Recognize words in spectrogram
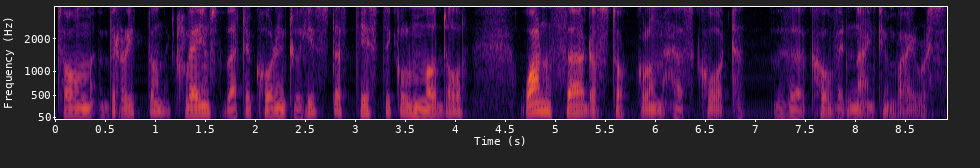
Tom Britton, claims that according to his statistical model, one third of Stockholm has caught the COVID-19 virus.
